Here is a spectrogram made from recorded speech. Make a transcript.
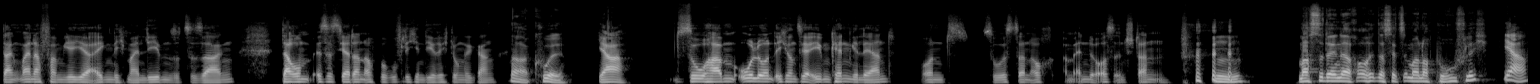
dank meiner Familie eigentlich mein Leben sozusagen. Darum ist es ja dann auch beruflich in die Richtung gegangen. Ah, cool. Ja, so haben Ole und ich uns ja eben kennengelernt und so ist dann auch am Ende Oz entstanden. Mhm. Machst du denn auch das jetzt immer noch beruflich? Ja,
